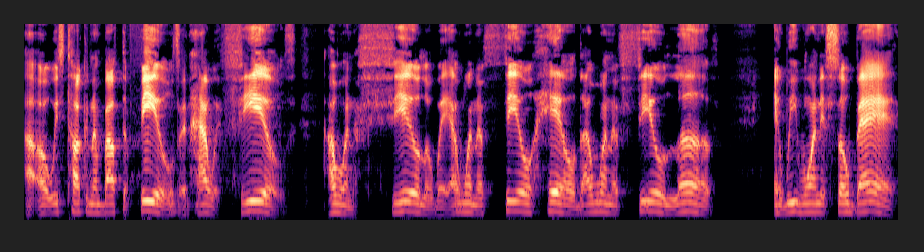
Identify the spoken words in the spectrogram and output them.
I always talking about the feels and how it feels I want to feel a way. I want to feel held. I want to feel love. And we want it so bad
